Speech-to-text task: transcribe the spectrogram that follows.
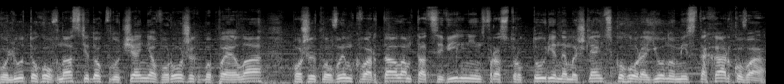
лютого внаслідок влучання ворожих БПЛА по житловим кварталам та цивільній інфраструктурі Немишлянського району міста Харкова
